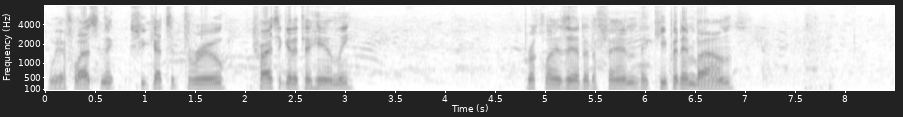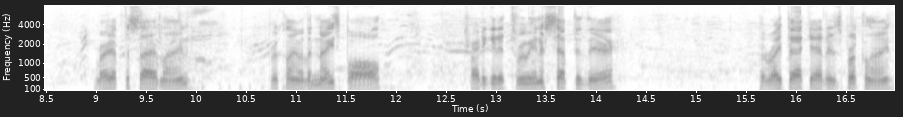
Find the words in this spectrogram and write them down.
So we have Lesnick. She gets it through. Tries to get it to Hanley. Brookline's there to defend. They keep it inbounds. Right up the sideline. Brookline with a nice ball. Try to get it through. Intercepted there. But right back at it is Brookline.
